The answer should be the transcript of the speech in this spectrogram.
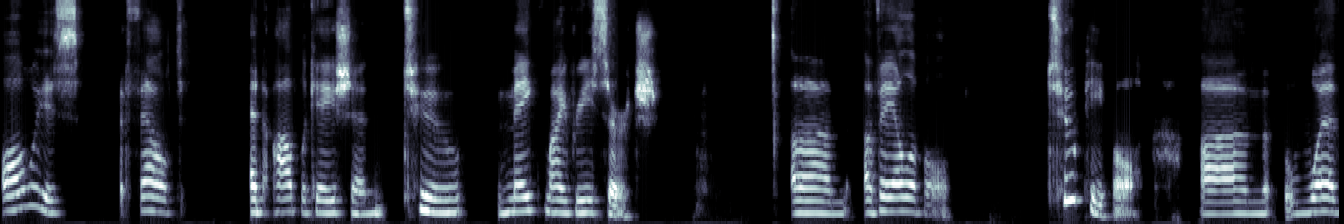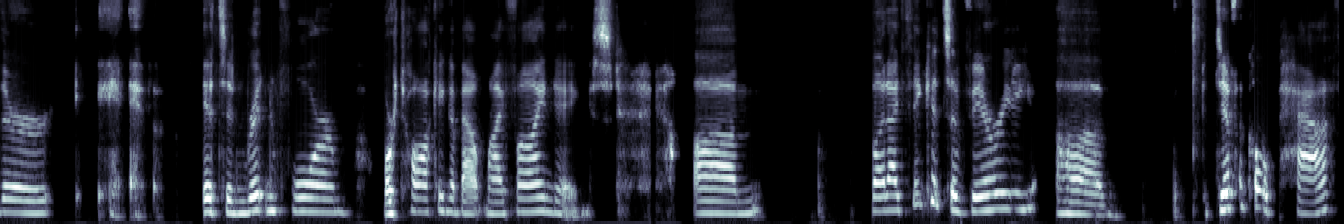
always felt an obligation to make my research um, available to people, um, whether it's in written form or talking about my findings. Um, but I think it's a very uh, difficult path.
